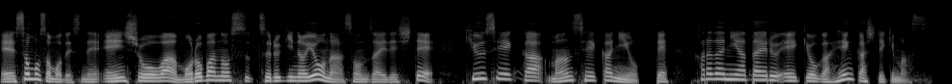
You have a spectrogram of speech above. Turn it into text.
えー、そもそもですね炎症は諸刃の剣のような存在でして急性か慢性かによって体に与える影響が変化してきます。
